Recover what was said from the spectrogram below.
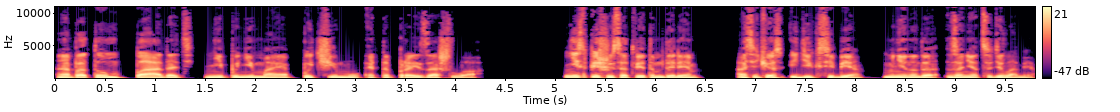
А потом падать, не понимая, почему это произошло. Не спеши с ответом, Делия. А сейчас иди к себе, мне надо заняться делами».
